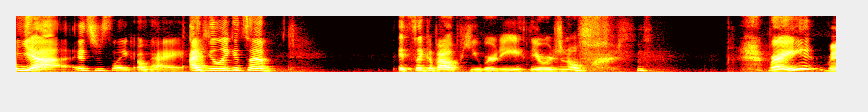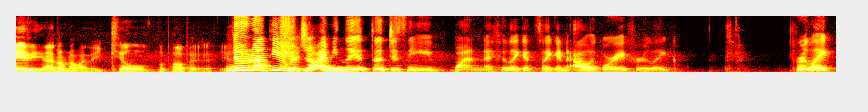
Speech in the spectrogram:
yeah, it's just like okay. I feel like it's a, it's like about puberty, the original one, right? Maybe I don't know why they killed the puppet. at the end No, not the original. I mean the the Disney one. I feel like it's like an allegory for like for like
